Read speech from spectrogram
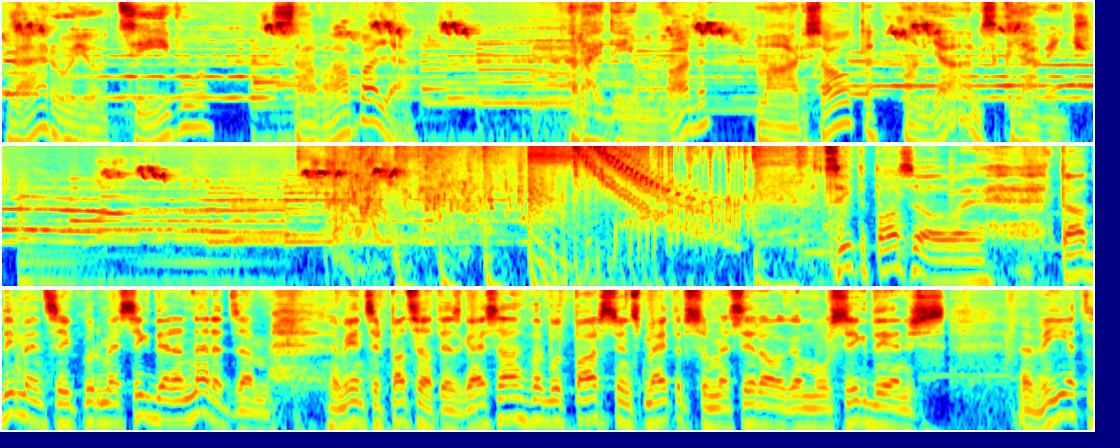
Vērojot dzīvo savā vaļā. Raidījumu vada Māris Olta un Jānis Kļaviņš. cita pasaule vai tā dimensija, kur mēs ikdienā neredzam. Viens ir pacelties gaisā, varbūt pāris simtus metrus, un mēs ieraugam mūsu ikdienas vietu,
